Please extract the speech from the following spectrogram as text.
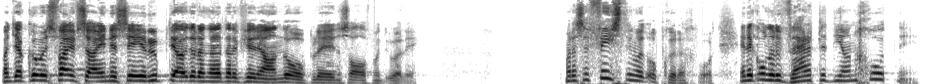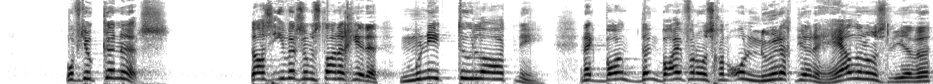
Want Jakobus 5 sê hy sê, "Roep die ouderlinge dat hulle vir jou die hande oplê en salf met olie." Maar dis 'n vesting wat opgerig word en ek onderwerp dit nie aan God nie. Of jou kinders. Daar's iewers omstandighede, moenie toelaat nie. En ek dink baie van ons gaan onnodig deur hel in ons lewe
